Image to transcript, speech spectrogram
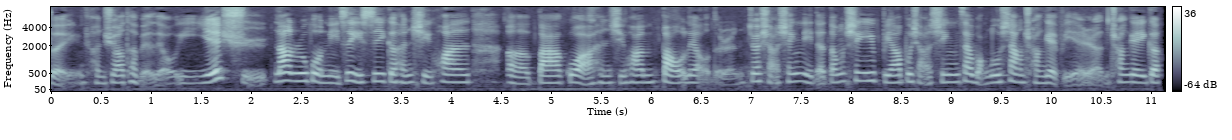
对，很需要特别留意。也许那如果你自己是一个很喜欢呃八卦、很喜欢爆料的人，就小心你的东西不要不小心在网络上传给别人，传给一个。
